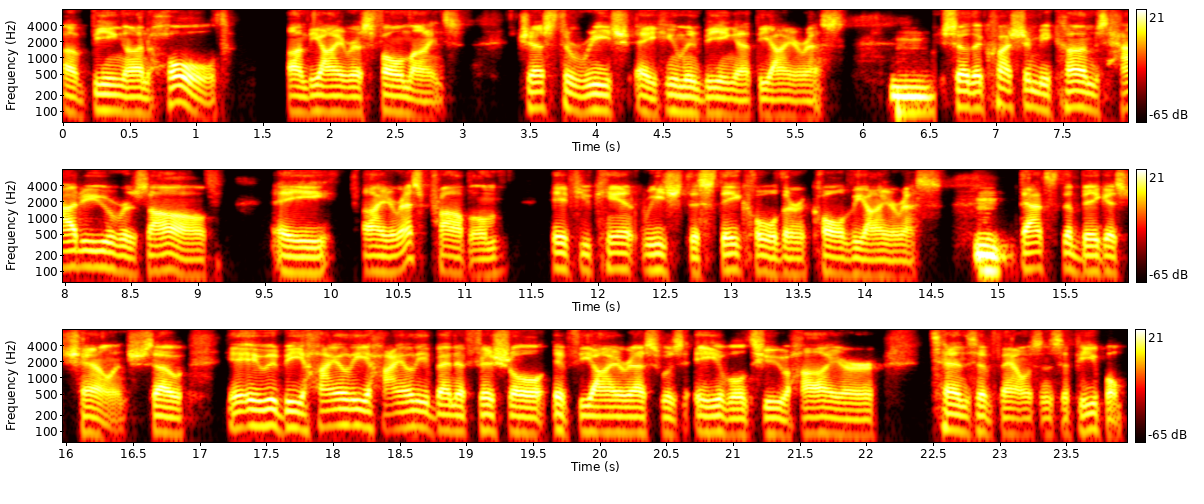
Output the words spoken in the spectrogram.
of being on hold on the IRS phone lines just to reach a human being at the IRS. Mm. So the question becomes how do you resolve a IRS problem if you can't reach the stakeholder called the IRS? Mm. That's the biggest challenge. So it would be highly, highly beneficial if the IRS was able to hire tens of thousands of people.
